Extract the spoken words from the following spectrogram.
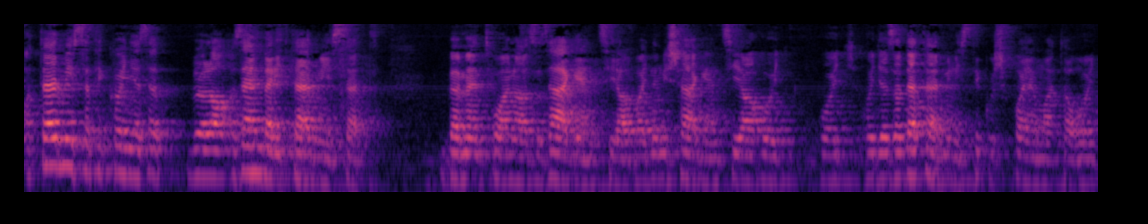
a természeti környezetből az emberi természet bement volna az az agencia, vagy nem is agencia, hogy, hogy, hogy ez a determinisztikus folyamat, ahogy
